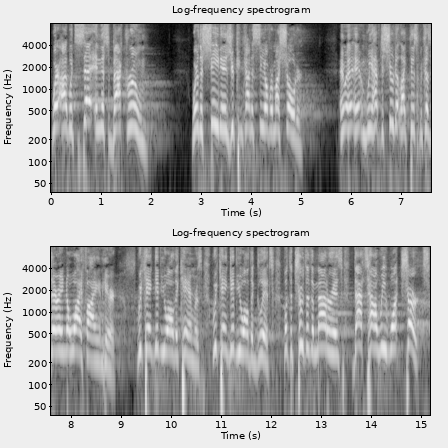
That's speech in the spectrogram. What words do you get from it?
where I would sit in this back room where the sheet is, you can kind of see over my shoulder. And, and we have to shoot it like this because there ain't no Wi-Fi in here. We can't give you all the cameras. We can't give you all the glitz. But the truth of the matter is, that's how we want church.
